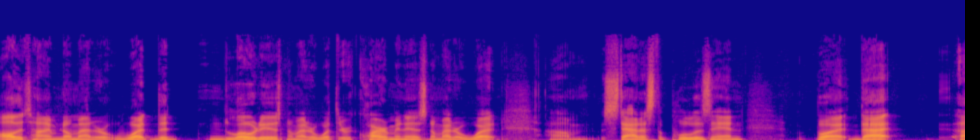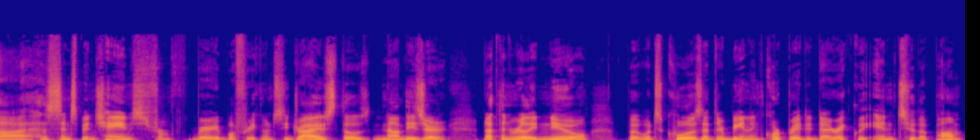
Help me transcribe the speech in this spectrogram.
all the time, no matter what the load is, no matter what the requirement is, no matter what um, status the pool is in. But that uh, has since been changed from variable frequency drives. Those now these are nothing really new, but what's cool is that they're being incorporated directly into the pump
